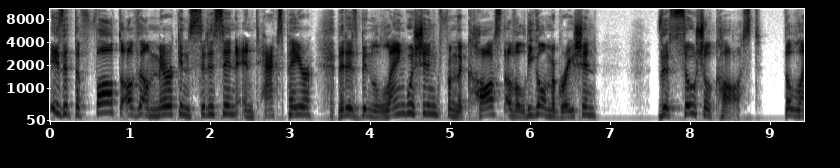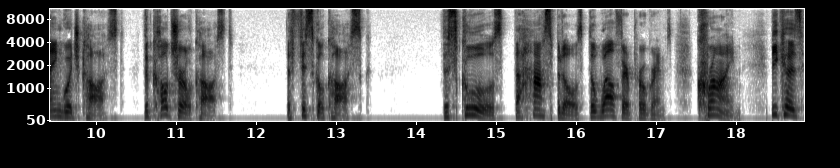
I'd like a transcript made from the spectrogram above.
Is it the fault of the American citizen and taxpayer that has been languishing from the cost of illegal immigration? The social cost, the language cost, the cultural cost, the fiscal cost, the schools, the hospitals, the welfare programs, crime. Because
